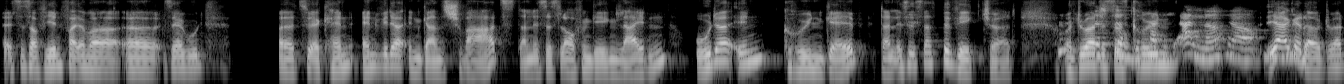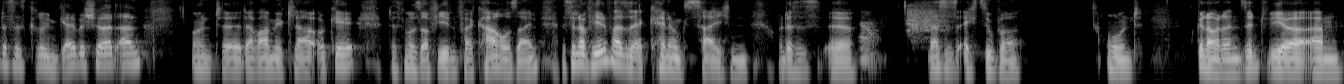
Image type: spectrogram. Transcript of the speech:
es ist auf jeden Fall immer äh, sehr gut äh, zu erkennen, entweder in ganz schwarz, dann ist es Laufen gegen Leiden, oder in grün-gelb, dann ist es das Bewegt-Shirt. Und du hattest das, stimmt, das grün. Das an, ne? ja. ja, genau. Du hattest das grün-gelbe Shirt an. Und äh, da war mir klar, okay, das muss auf jeden Fall Karo sein. Es sind auf jeden Fall so Erkennungszeichen. Und das ist äh, ja. Das ist echt super. Und genau, dann sind wir ähm,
